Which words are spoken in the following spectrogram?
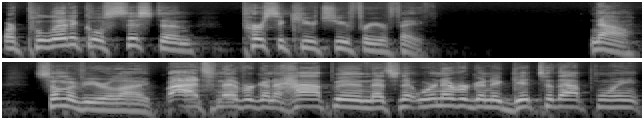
or political system persecutes you for your faith? Now, some of you are like, ah, never gonna happen. That's ne- we're never gonna get to that point.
